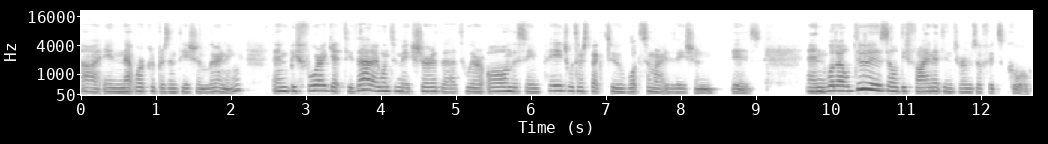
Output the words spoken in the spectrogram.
uh, in network representation learning. And before I get to that, I want to make sure that we're all on the same page with respect to what summarization is. And what I'll do is I'll define it in terms of its goal,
